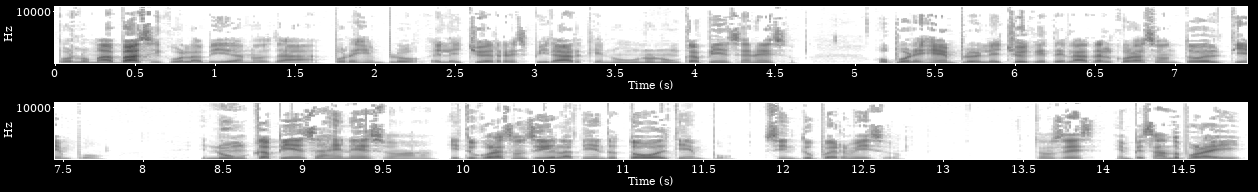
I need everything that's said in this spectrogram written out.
por lo más básico, la vida nos da, por ejemplo, el hecho de respirar, que uno nunca piensa en eso. O por ejemplo, el hecho de que te lata el corazón todo el tiempo Nunca piensas en eso, ¿ah? Y tu corazón sigue latiendo todo el tiempo, sin tu permiso. Entonces, empezando por ahí,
